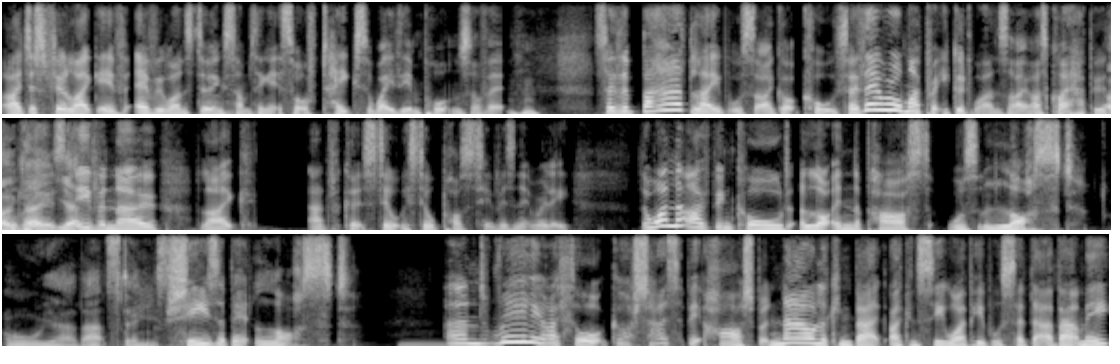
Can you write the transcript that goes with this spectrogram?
I just feel like if everyone's doing something, it sort of takes away the importance of it. Mm-hmm. So the bad labels that I got called, so they were all my pretty good ones. Like, I was quite happy with all those, yeah. even though like advocate still is still positive, isn't it? Really, the one that I've been called a lot in the past was lost. Oh, yeah, that stings. She's a bit lost. Hmm. And really, I thought, gosh, that's a bit harsh. But now looking back, I can see why people said that about me.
